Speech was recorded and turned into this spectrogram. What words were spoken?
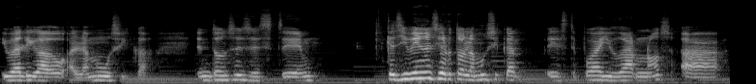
y va ligado a la música. Entonces, este, que si bien es cierto, la música este, puede ayudarnos a,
